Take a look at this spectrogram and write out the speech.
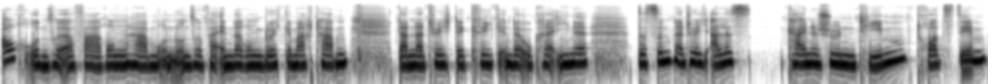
auch unsere Erfahrungen haben und unsere Veränderungen durchgemacht haben. Dann natürlich der Krieg in der Ukraine. Das sind natürlich alles keine schönen Themen. Trotzdem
